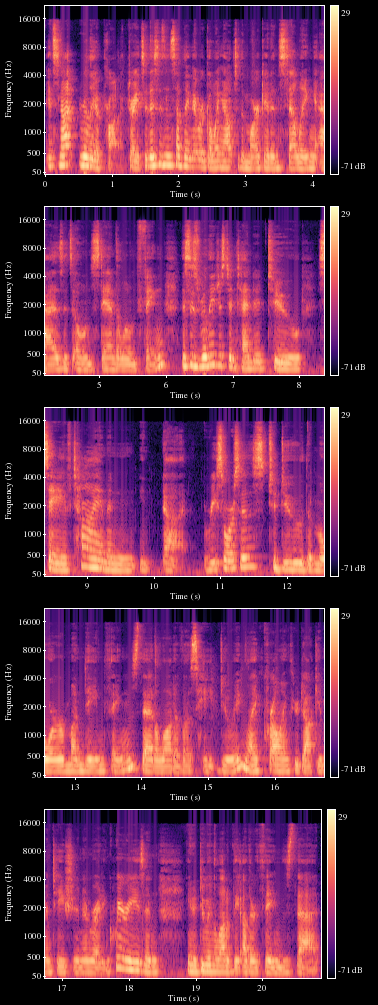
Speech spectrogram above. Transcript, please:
It's not really a product right? So this isn't something that we're going out to the market and selling as its own standalone thing. This is really just intended to save time and uh, resources to do the more mundane things that a lot of us hate doing like crawling through documentation and writing queries and you know doing a lot of the other things that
